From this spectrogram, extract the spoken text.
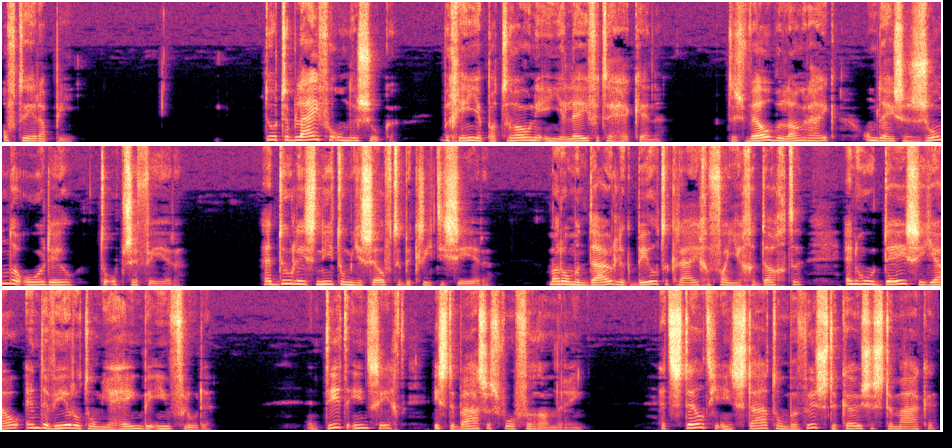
of therapie. Door te blijven onderzoeken begin je patronen in je leven te herkennen. Het is wel belangrijk om deze zonder oordeel te observeren. Het doel is niet om jezelf te bekritiseren, maar om een duidelijk beeld te krijgen van je gedachten en hoe deze jou en de wereld om je heen beïnvloeden. En dit inzicht is de basis voor verandering. Het stelt je in staat om bewuste keuzes te maken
